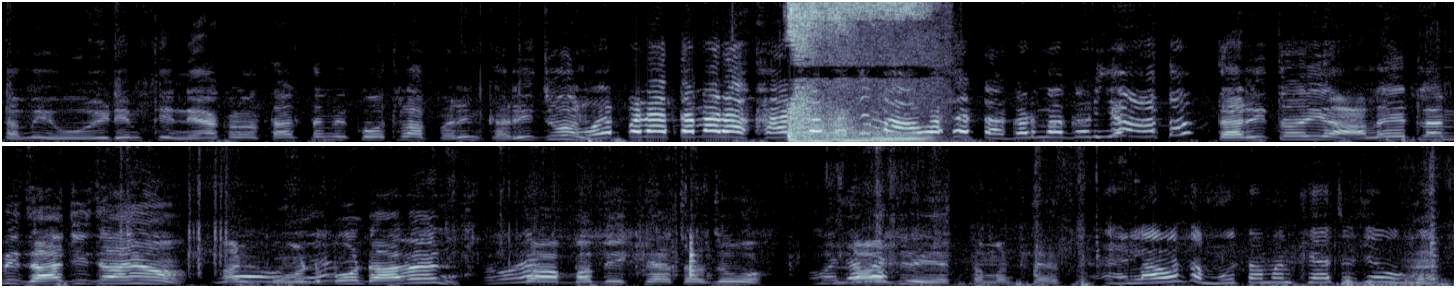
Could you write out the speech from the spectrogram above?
તમે ઓઈડીમથી નીકળો તાર તમે કોથળા ભરીને ઘરી જો ને. ઓય પણ આ તમારા ખાટલામાં કેમ આવો છે તગડ મગડિયો આ તો? તારી તો એ હાલે એટલા બી જાજી જાય અને ભોંડ ભોંડ આવે ને તો આ બબી ખેંચો જુઓ. લાવજો એક તમને ખેંચો. લાવો તો હું તમને ખેંચું જેવું.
